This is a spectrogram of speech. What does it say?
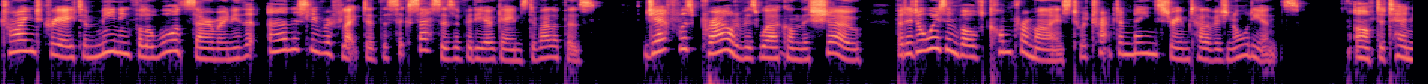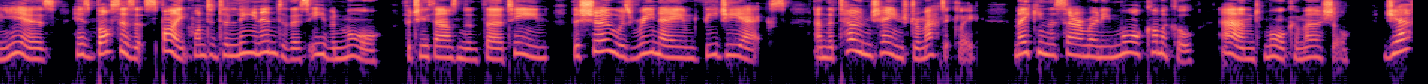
trying to create a meaningful awards ceremony that earnestly reflected the successes of video games developers. Geoff was proud of his work on this show, but it always involved compromise to attract a mainstream television audience. After 10 years, his bosses at Spike wanted to lean into this even more. For 2013, the show was renamed VGX, and the tone changed dramatically, making the ceremony more comical and more commercial. Geoff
